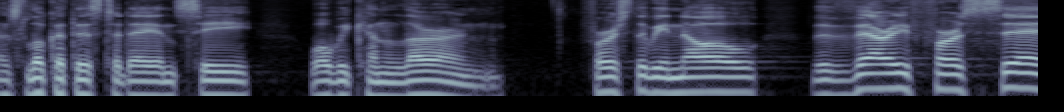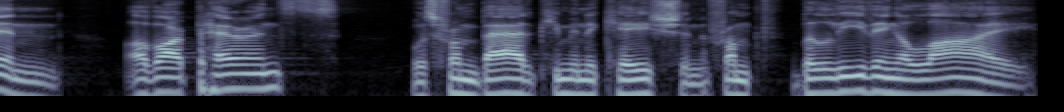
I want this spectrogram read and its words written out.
Let's look at this today and see what we can learn. Firstly we know the very first sin of our parents was from bad communication from believing a lie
